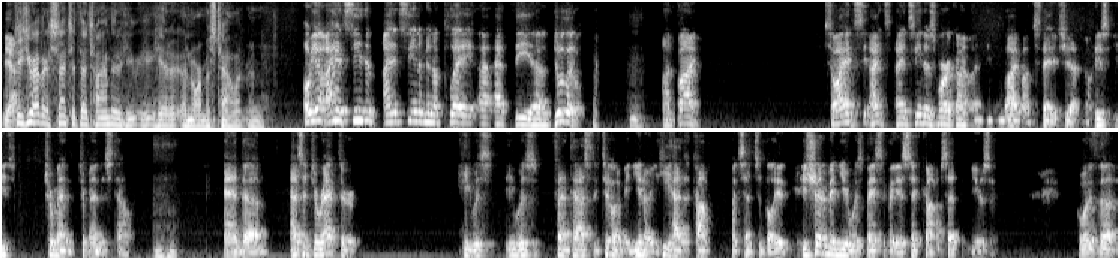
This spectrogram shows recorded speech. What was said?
Yeah. Did you have a sense at that time that he, he had enormous talent? And Oh yeah, I had seen him. I had seen him in a play uh, at the uh, Doolittle Hmm. on Vine. So I had, se- I had I had seen his work on, on live on stage. Yeah, no, he's he's tremendous tremendous talent. Mhm. And um, as a director, he was he was fantastic too. I mean, you know, he had a comic sensibility. He should have been you was basically a sitcom set to music with uh,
